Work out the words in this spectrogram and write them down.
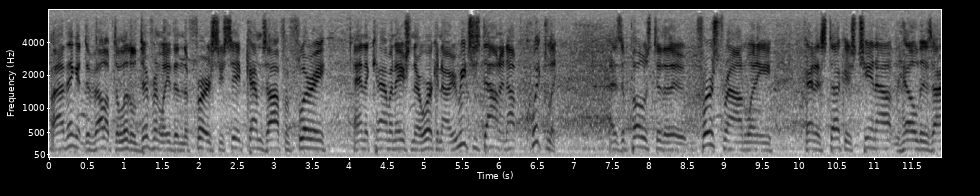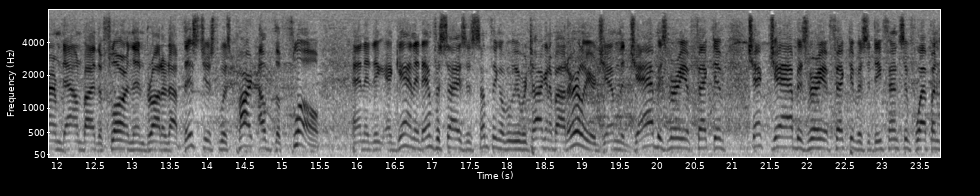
I think it developed a little differently than the first. You see it comes off of flurry and the combination they're working now. He reaches down and up quickly as opposed to the first round when he kind of stuck his chin out and held his arm down by the floor and then brought it up. This just was part of the flow. And it, again, it emphasizes something of what we were talking about earlier, Jim. The jab is very effective. Check jab is very effective as a defensive weapon.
